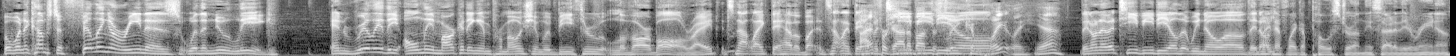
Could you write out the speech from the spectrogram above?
But when it comes to filling arenas with a new league, and really the only marketing and promotion would be through LeVar Ball, right? It's not like they have a bu- it's not like they have I a forgot TV about this deal league completely. Yeah. They don't have a TV deal that we know of. They They don't don't have like a poster on the side of the arena.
